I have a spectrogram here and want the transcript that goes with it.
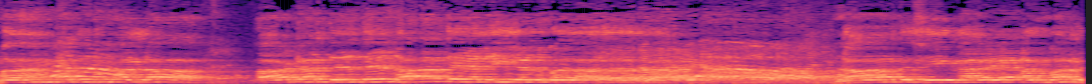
محمد مولا آڈر دے دے ناد علی المدار ناد سیغائے امر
